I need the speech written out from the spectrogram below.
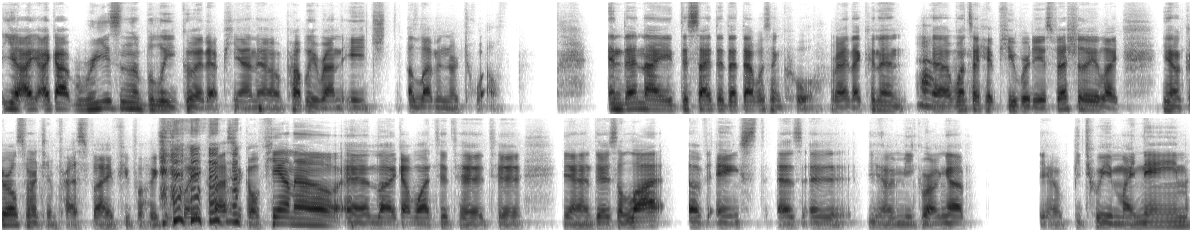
yeah, I, I got reasonably good at piano probably around age 11 or 12. And then I decided that that wasn't cool, right? I couldn't. Ah. Uh, once I hit puberty, especially like you know, girls weren't impressed by people who could play classical piano, and like I wanted to to yeah. There's a lot of angst as a, you know me growing up, you know, between my name,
